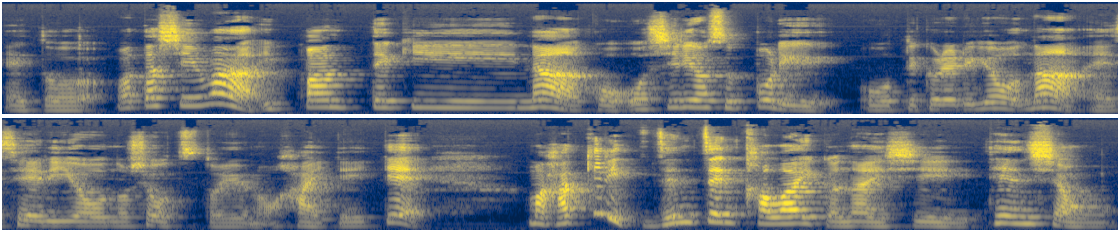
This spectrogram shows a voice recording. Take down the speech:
えっ、と、私は一般的な、こう、お尻をすっぽり覆ってくれるような、えー生理用のショーツというのを履いていて、まあ、はっきり言って全然可愛くないし、テンション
